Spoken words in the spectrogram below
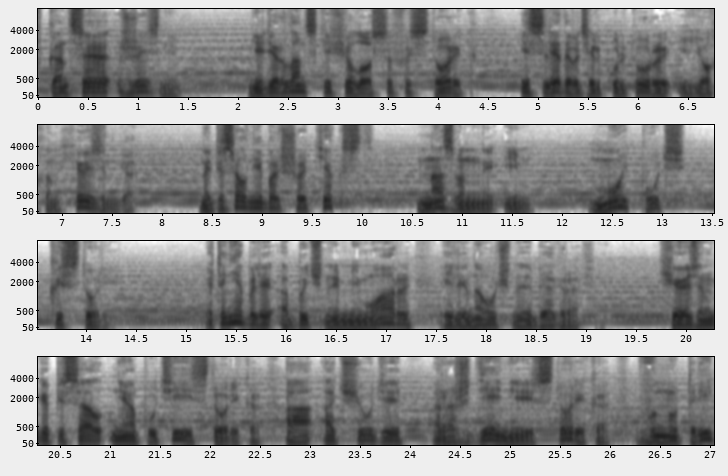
В конце жизни нидерландский философ, историк, исследователь культуры Йохан Хёйзинга написал небольшой текст, названный им «Мой путь к истории». Это не были обычные мемуары или научная биография. Хёзинга писал не о пути историка, а о чуде рождения историка внутри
